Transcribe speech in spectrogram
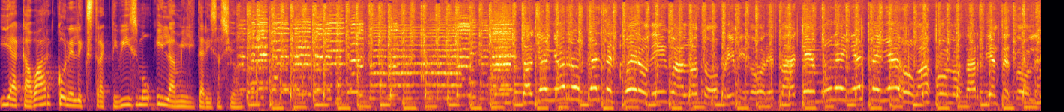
y acabar con el extractivismo y la militarización. Salgan a romperte el cuero, digo a los oprimidores, para que muden el pellejo bajo los ardientes soles.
